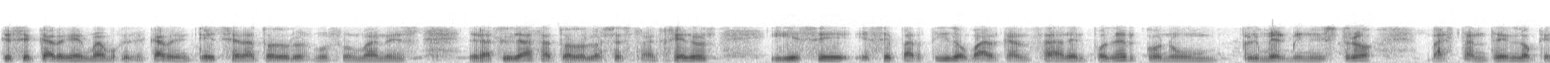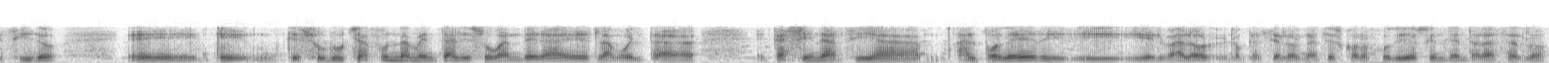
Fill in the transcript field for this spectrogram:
que se carguen, vamos, que se carguen, que echen a todos los musulmanes de la ciudad, a todos los extranjeros, y ese ese partido va a alcanzar el poder con un primer ministro bastante enloquecido eh, que, que su lucha fundamental y su bandera es la vuelta casi nazi al poder y, el valor, lo que hacían los nazis con los judíos, intentar hacerlo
